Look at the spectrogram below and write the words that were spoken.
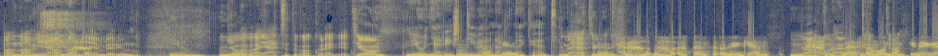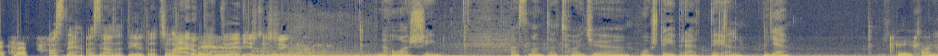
Anna mi, Anna mi emberünk. Jó. Jól van, játszatok akkor egyet, jó? Akkor jó nyerést kívánok Oké. neked. Mehetünk? Igen. Na, akkor De három, ezt nem mondom kettő. ki még egyszer. Azt ne, az ne, az a tiltott szó. Három, kettő, egy, és tessék. Na, Orsi, azt mondtad, hogy most ébredtél, ugye? Így van.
